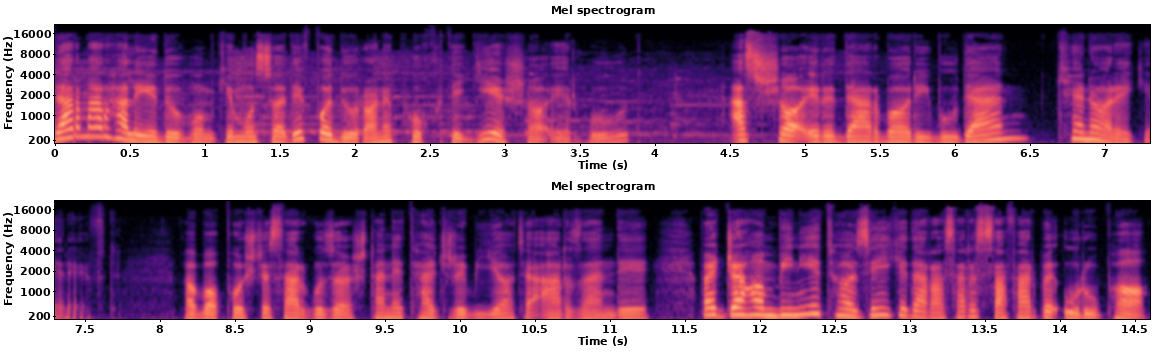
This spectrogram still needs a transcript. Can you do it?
در مرحله دوم که مصادف با دوران پختگی شاعر بود از شاعر درباری بودن کناره گرفت و با پشت سر گذاشتن تجربیات ارزنده و جهانبینی تازه‌ای که در اثر سفر به اروپا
